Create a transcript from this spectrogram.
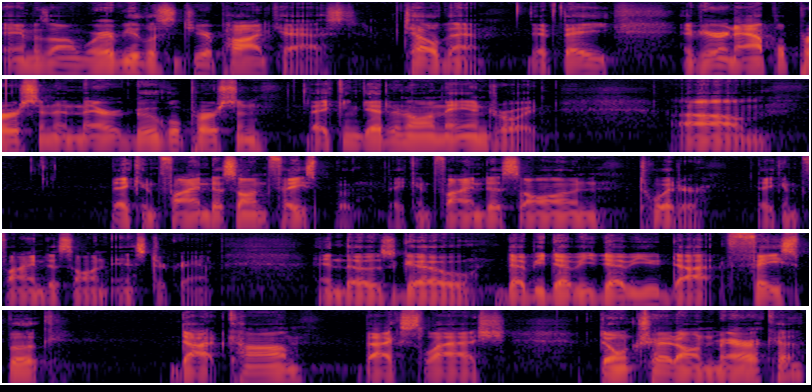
Amazon, wherever you listen to your podcast, tell them. If they if you're an Apple person and they're a Google person, they can get it on Android. Um, they can find us on Facebook. They can find us on Twitter. They can find us on Instagram. And those go www.facebook.com backslash don't tread on America.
